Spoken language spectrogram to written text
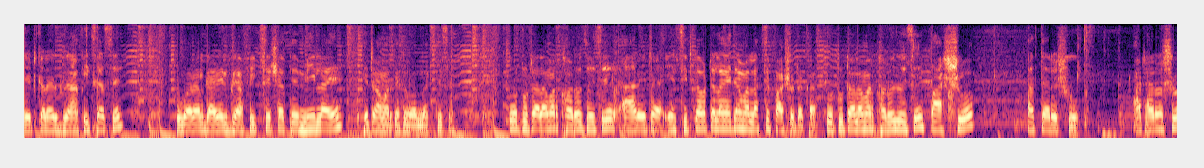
রেড কালার গ্রাফিক্স আছে ওভারঅল গাড়ির গ্রাফিক্সের সাথে মিলায়ে এটা আমার কাছে ভালো লাগতেছে। তো টোটাল আমার খরচ হয়েছে, আর এটা এই সিট কাভারটা লাগাইতে আমার লাগছে পাঁচশো টাকা। তো টোটাল আমার খরচ হয়েছে পাঁচশো আর তেরোশো আঠারোশো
